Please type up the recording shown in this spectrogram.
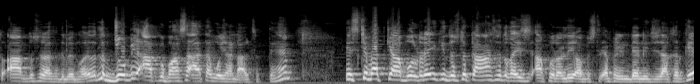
तो आप दोस्तों डाल सकते हैं बंगाली मतलब जो भी आपको भाषा आता है, वो यहाँ डाल सकते हैं। इसके बाद क्या बोल रहे हैं कि दोस्तों, कहाँ से तो गाइस आपको रली ऑब्वियसली अपने इंडिया नीचे जाकर के।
